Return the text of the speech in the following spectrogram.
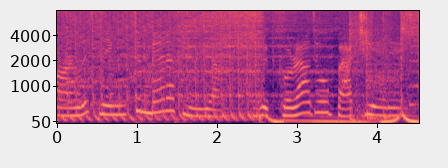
are listening to Meraviglia with Corrado Baggieri.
